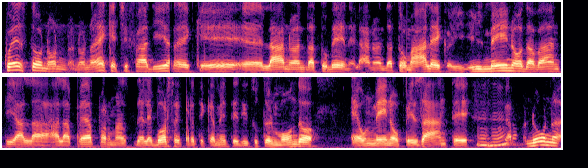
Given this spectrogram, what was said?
questo non, non, è che ci fa dire che eh, l'anno è andato bene, l'anno è andato male, il meno davanti alla, alla performance delle borse praticamente di tutto il mondo è un meno pesante, uh-huh. però non,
